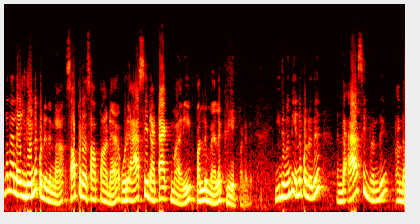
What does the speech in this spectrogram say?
அதனால் இது என்ன பண்ணுதுன்னா சாப்பிட்ற சாப்பாடை ஒரு ஆசிட் அட்டாக் மாதிரி பல்லு மேலே க்ரியேட் பண்ணுது. இது வந்து என்ன பண்ணுது? அந்த ஆசிட் வந்து அந்த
